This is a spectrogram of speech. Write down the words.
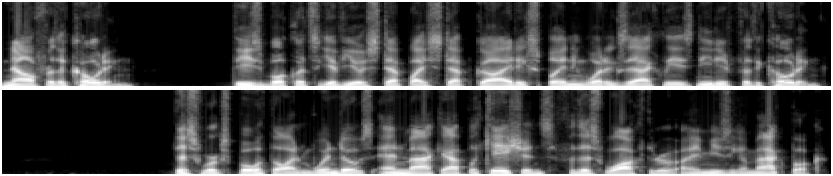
Now for the coding. These booklets give you a step-by-step -step guide explaining what exactly is needed for the coding. This works both on Windows and Mac applications. For this walkthrough, I am using a MacBook.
